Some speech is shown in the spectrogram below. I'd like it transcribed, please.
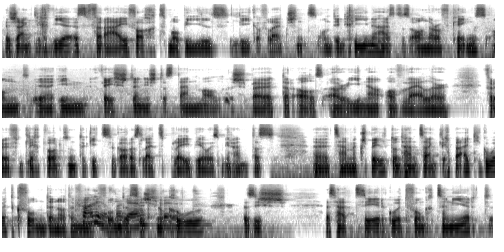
es ist eigentlich wie ein vereinfachtes mobiles League of Legends. Und in China heißt das Honor of Kings und äh, im Westen ist das dann mal später als Arena of Valor veröffentlicht worden. Und da gibt es sogar ein Let's Play bei uns. Wir haben das äh, zusammen gespielt und haben es eigentlich beide gut gefunden. Oder? Wir haben gefunden, das ist noch cool. Es, ist, es hat sehr gut funktioniert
